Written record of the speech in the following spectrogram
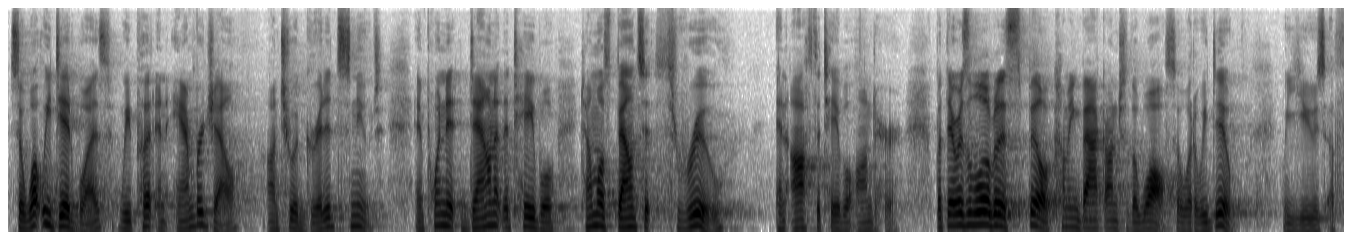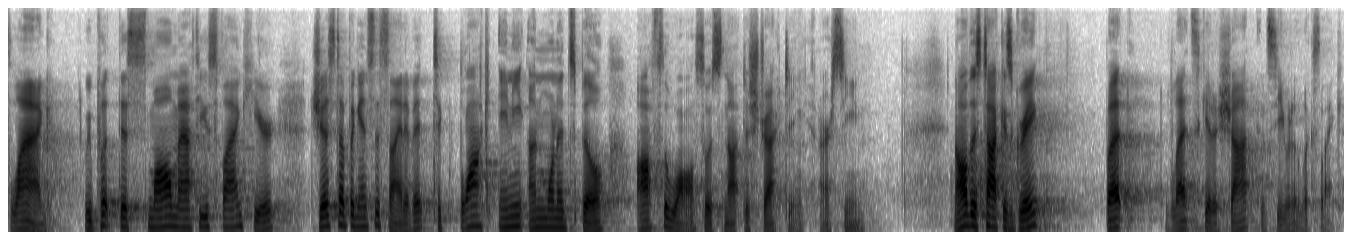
So what we did was, we put an amber gel onto a gridded snoot and pointed it down at the table to almost bounce it through and off the table onto her. But there was a little bit of spill coming back onto the wall, so what do we do? We use a flag. We put this small Matthews flag here just up against the side of it to block any unwanted spill off the wall so it's not distracting in our scene. And all this talk is great, but let's get a shot and see what it looks like.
